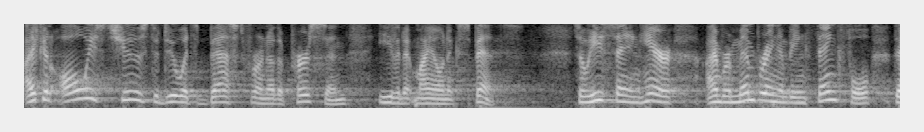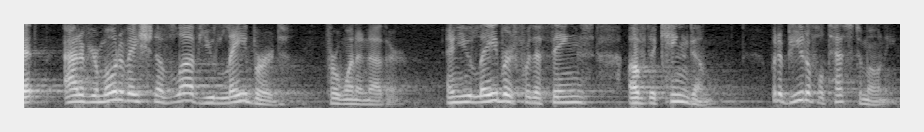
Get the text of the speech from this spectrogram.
I can always choose to do what's best for another person, even at my own expense. So he's saying here, I'm remembering and being thankful that out of your motivation of love, you labored for one another and you labored for the things of the kingdom. What a beautiful testimony.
